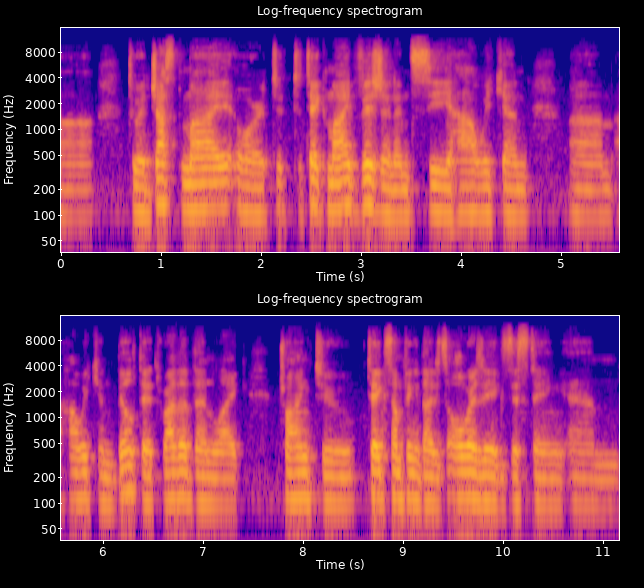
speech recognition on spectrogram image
uh, to adjust my or to, to take my vision and see how we can um, how we can build it rather than like trying to take something that is already existing and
